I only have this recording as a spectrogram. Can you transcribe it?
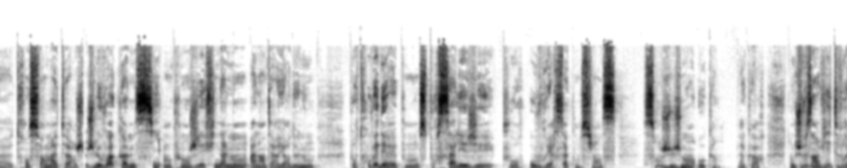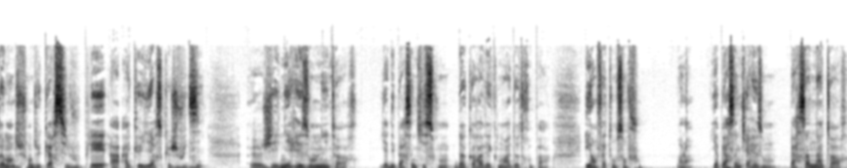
euh, transformateur. Je le vois comme si on plongeait finalement à l'intérieur de nous pour trouver des réponses, pour s'alléger, pour ouvrir sa conscience, sans jugement aucun. D'accord? Donc je vous invite vraiment du fond du cœur, s'il vous plaît, à accueillir ce que je vous dis. Euh, j'ai ni raison ni tort. Il y a des personnes qui seront d'accord avec moi, d'autres pas. Et en fait, on s'en fout. Voilà. Il n'y a personne qui a raison, personne n'a tort.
